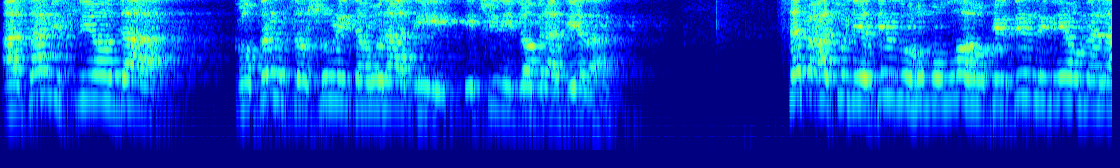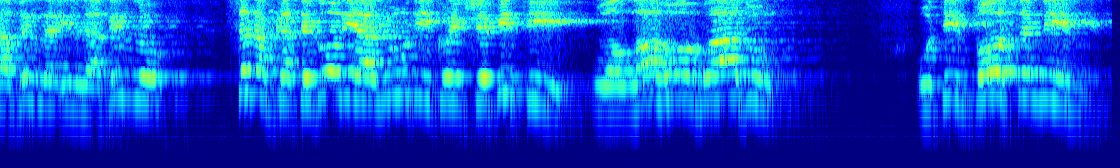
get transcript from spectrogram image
A zamisli onda ko brzo žuri da uradi i čini dobra djela. Seb'atun je Allahu fi dhillin jevme la dhille illa dhillu. Sedam kategorija ljudi koji će biti u Allahovom vladu u tim posebnim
